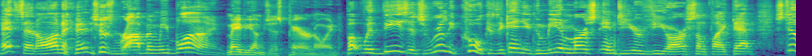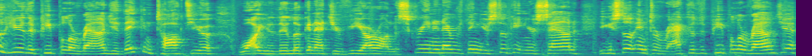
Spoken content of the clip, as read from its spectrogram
headset on, and just robbing me blind. Maybe I'm just paranoid. But with these, it's really cool, because again, you can be immersed into your VR, something like that, still hear the people around you, they can talk to you while you're there looking at your VR on the screen and everything, you're still getting your sound, you can still interact with the people around you,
